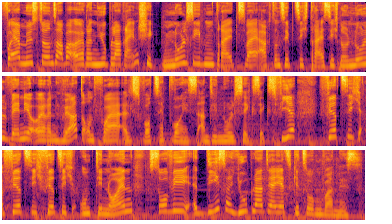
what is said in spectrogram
Vorher müsst ihr uns aber euren Jubler reinschicken. 0732 78 30 00, wenn ihr euren hört und vorher als WhatsApp-Voice an die 0664 40 40 40 und die 9, so wie dieser Jubler, der jetzt gezogen worden ist.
